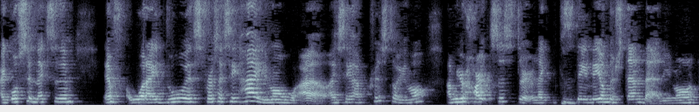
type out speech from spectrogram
I go sit next to them. And what I do is first I say hi you know I, I say I'm Crystal you know I'm your heart sister like because they they understand that you know.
